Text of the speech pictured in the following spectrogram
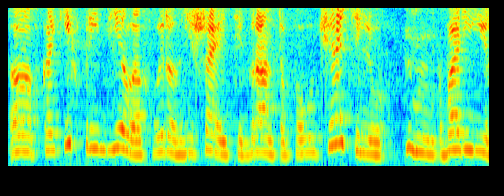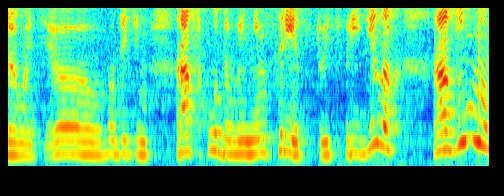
в каких пределах вы разрешаете грантополучателю варьировать э, вот этим расходованием средств, то есть в пределах разумного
